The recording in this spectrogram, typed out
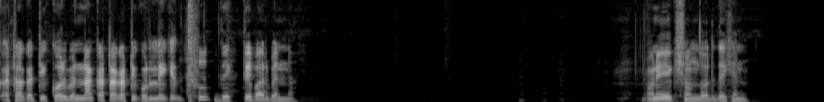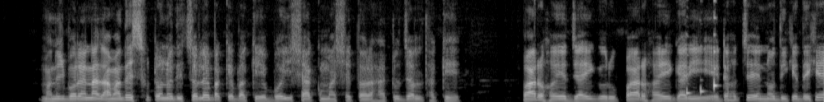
কাটাকাটি করবেন না, কাটাকাটি করলে কিন্তু দেখতে পারবেন না। অনেক সুন্দর, দেখেন। মানুষ বলে না, আমাদের ছোট নদী চলে বাঁকে বাঁকে, বৈশাখ মাসে তোর হাঁটু জল থাকে। পার হয়ে যাই গরু, পার হয়ে গাড়ি। এটা হচ্ছে নদীকে দেখে,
